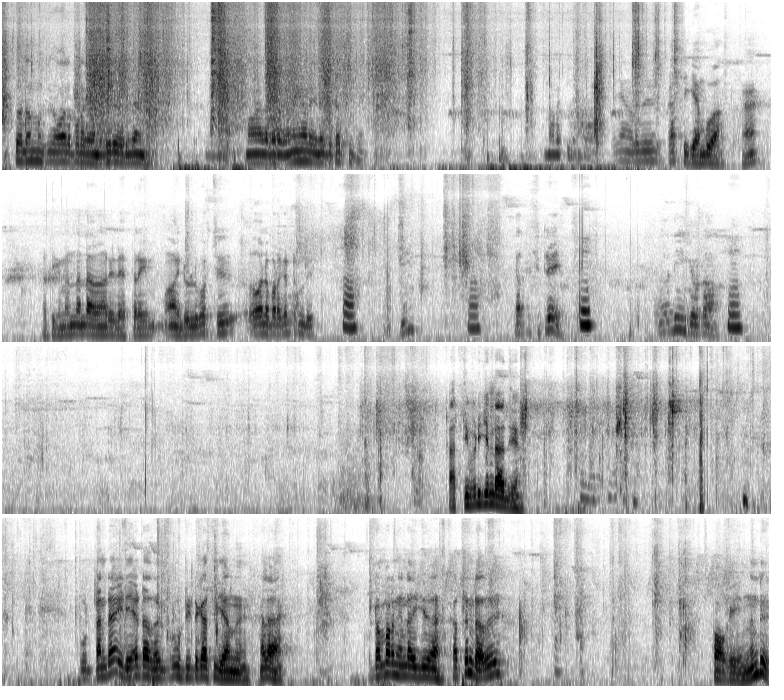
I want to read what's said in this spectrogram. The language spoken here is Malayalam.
ഇപ്പം നമുക്ക് ഓലപ്പടക്കന്റെ പരിപാടി വേണ്ട മാല പടക്കണം ഞങ്ങളിതിലേക്ക് കത്തിക്കാം നടക്കില്ല ഞങ്ങളിത് കത്തിക്കാൻ പോവാ. ഏ? കത്തിക്കുമ്പോൾ എന്തുണ്ടാവുന്ന അറിയില്ല. എത്രയും അതിന്റെ ഉള്ളിൽ കുറച്ച് ഓലപ്പടക്കം ഇട്ടുണ്ട് ആ. ഉം. ആ. കത്തിച്ചിട്ടേ? നീക്കോട്ടോ. കത്തി പിടിക്കണ്ട ആദ്യം. കുട്ടന്റെ ഐഡിയ കേട്ടോ അത് കൂട്ടിയിട്ട് കത്തിക്കാന്ന്. അല്ലേ? കുട്ടൻ പറഞ്ഞിട്ടുണ്ടായിരിക്കുക കത്തുണ്ടോ അത്? പുകയുന്നുണ്ട്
